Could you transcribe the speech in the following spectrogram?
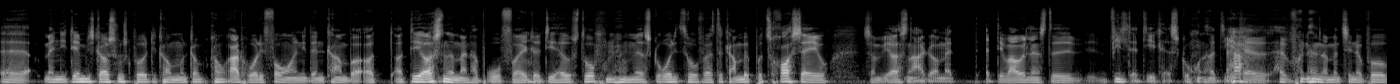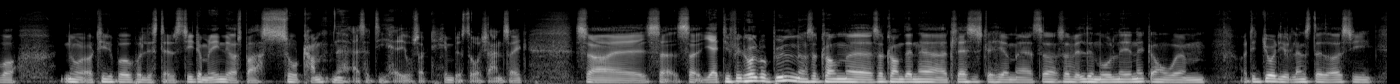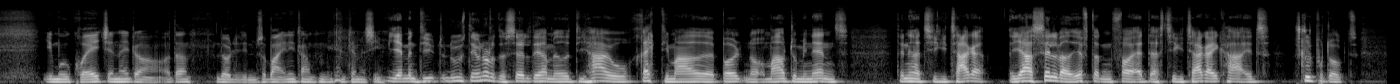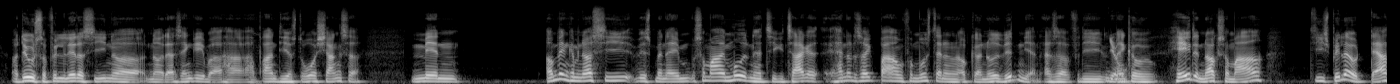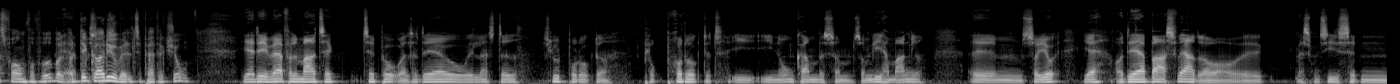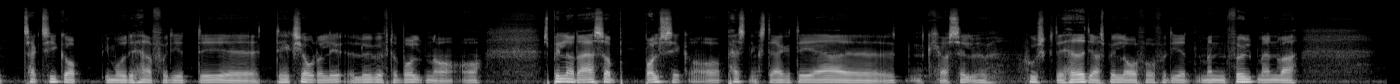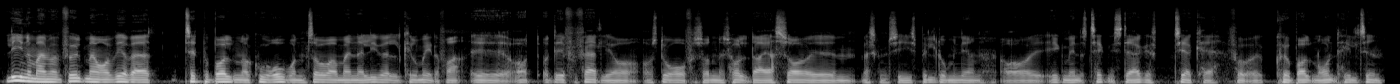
Uh, men i dem, vi skal også huske på, at de kom, de kom ret hurtigt foran i den kamp, og, og det er også noget, man har brug for. Mm. De havde jo store problemer med at score de to første kampe, på trods af jo, som vi også snakker om, at at det var jo et eller andet sted vildt, at de ikke havde scoret, og de ja. ikke havde, havde vundet, når man tænker på, hvor nu og kigger både på lidt statistik, men egentlig også bare så kampene. Altså, de havde jo så kæmpe store chancer, ikke? Så, øh, så, så ja, de fik hul på bylden, og så kom, øh, så kom den her klassiske her med, at så, så væltede målene ind, ikke? Og, øhm, og det gjorde de jo et eller andet sted også i, imod Kroatien, ikke? Og, og der lå de dem så bare ind i kampen igen, kan man sige. Jamen, de, nu nævner du det selv, det her med, de har jo rigtig meget bold og meget dominans. Den her tiki-taka, jeg har selv været efter den, for at deres tiki-taka ikke har et slutprodukt. Og det er jo selvfølgelig let at sige, når, når deres angriber har, har brændt de her store chancer. Men omvendt kan man også sige, hvis man er så meget imod den her tiki-taka, handler det så ikke bare om for modstanderne at gøre noget ved den, Jan? Altså, fordi jo. man kan jo hate nok så meget. De spiller jo deres form for fodbold, ja, og det præcis. gør de jo vel til perfektion. Ja, det er i hvert fald meget tæt, tæt på. Altså, det er jo et eller andet sted slutprodukter, produktet i, i nogle kampe, som, som lige har manglet. Øhm, så jo, ja, og det er bare svært at øh, hvad skal man sige, sætte en taktik op imod det her, fordi det, øh, det er ikke sjovt at løbe efter bolden, og, og spillere, der er så boldsikre og pasningsstærke, det er, øh, kan jeg selv huske, det havde jeg spillet overfor, fordi at man følte, man var, lige når man, man følte, man var ved at være tæt på bolden og kunne råbe den, så var man alligevel kilometer fra. Øh, og, og det er forfærdeligt at, at stå over for sådan et hold, der er så, øh, hvad skal man sige, spildominerende og ikke mindst teknisk stærke til at kan få, øh, køre bolden rundt hele tiden.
